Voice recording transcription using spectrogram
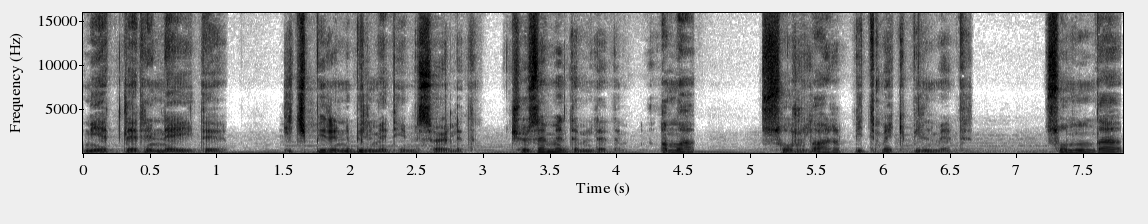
Niyetleri neydi? Hiçbirini bilmediğimi söyledim. Çözemedim dedim ama sorular bitmek bilmedi. Sonunda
